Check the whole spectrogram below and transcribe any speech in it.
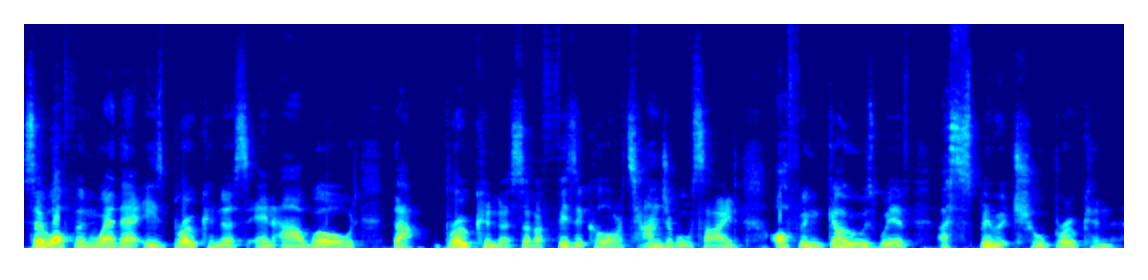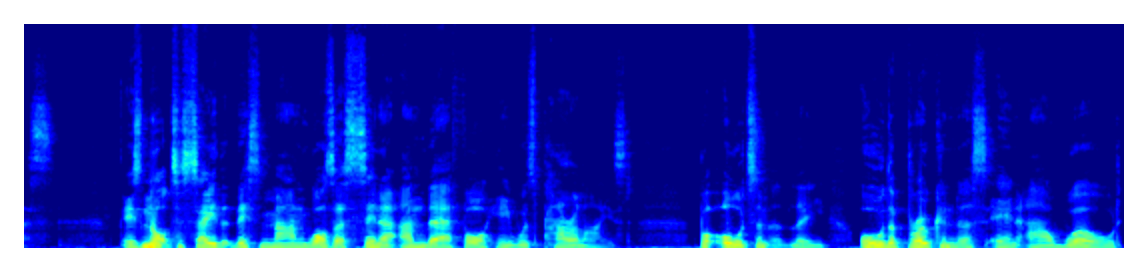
So often, where there is brokenness in our world, that brokenness of a physical or a tangible side often goes with a spiritual brokenness. It's not to say that this man was a sinner and therefore he was paralyzed. But ultimately, all the brokenness in our world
